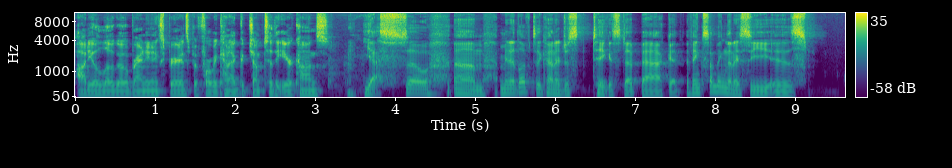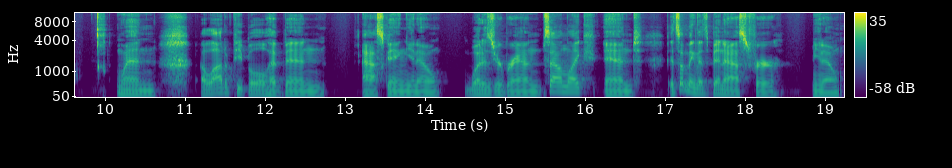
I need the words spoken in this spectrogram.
audio logo branding experience before we kind of jump to the earcons? Yes. So, um, I mean, I'd love to kind of just take a step back. I think something that I see is when a lot of people have been asking, you know, what does your brand sound like? And it's something that's been asked for, you know,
